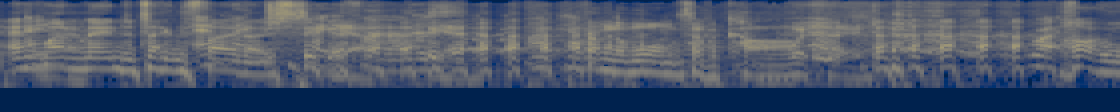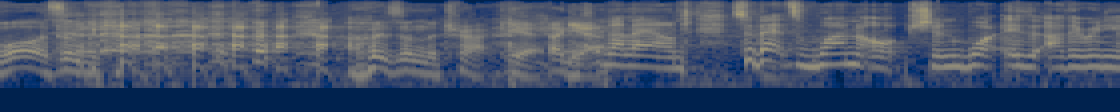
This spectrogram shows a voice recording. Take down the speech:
and, And- one man to take the And photos. to take the Yeah. photos. Okay. From the warmth of a car. I was in the car. I was in the truck. Yeah. Okay. in the lounge. So that's one option. What is? Are there any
